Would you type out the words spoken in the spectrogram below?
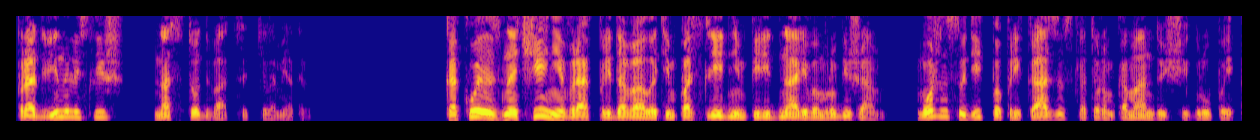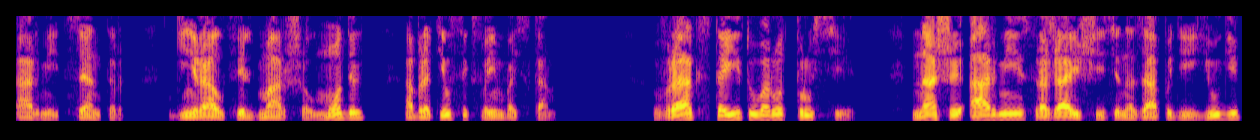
продвинулись лишь на 120 километров. Какое значение враг придавал этим последним перед Наревым рубежам, можно судить по приказу, с которым командующий группой армий «Центр» генерал-фельдмаршал Модель обратился к своим войскам. Враг стоит у ворот Пруссии. Наши армии, сражающиеся на западе и юге,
